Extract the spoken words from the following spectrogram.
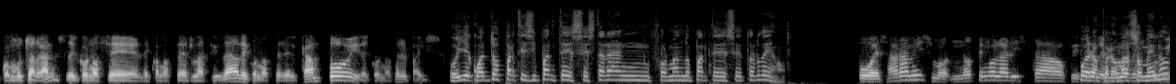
con muchas ganas de conocer, de conocer la ciudad, de conocer el campo y de conocer el país. Oye, ¿cuántos participantes estarán formando parte de ese torneo? Pues ahora mismo no tengo la lista oficial. Bueno, pero más o menos.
